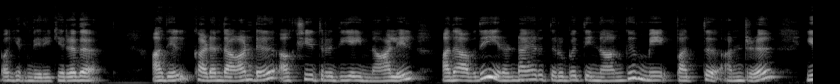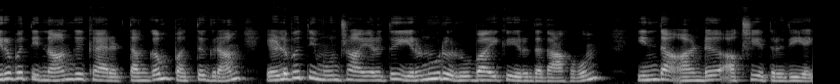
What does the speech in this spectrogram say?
பகிர்ந்திருக்கிறது. அதில் கடந்த ஆண்டு அக்ஷய திருதியை நாளில் அதாவது இரண்டாயிரத்தி இருபத்தி நான்கு மே பத்து அன்று இருபத்தி நான்கு கேரட் தங்கம் பத்து கிராம் எழுபத்தி மூன்றாயிரத்து இருநூறு ரூபாய்க்கு இருந்ததாகவும் இந்த ஆண்டு அக்ஷய திருதியை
